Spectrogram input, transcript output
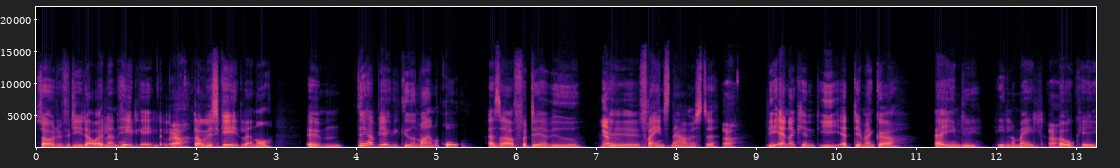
Så var det fordi, der var et eller andet helt galt, eller ja. der var mm. ske et eller andet. Øhm, det har virkelig givet mig en ro. Altså at få det at vide ja. øh, fra ens nærmeste. Ja. Blive anerkendt i, at det man gør, er egentlig helt normalt ja. og okay.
